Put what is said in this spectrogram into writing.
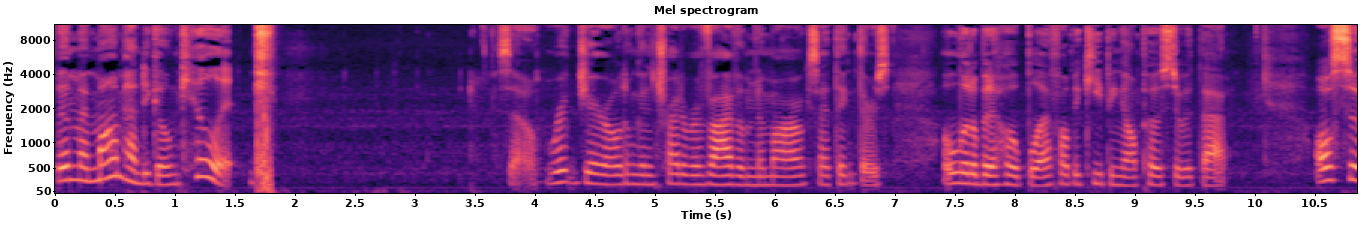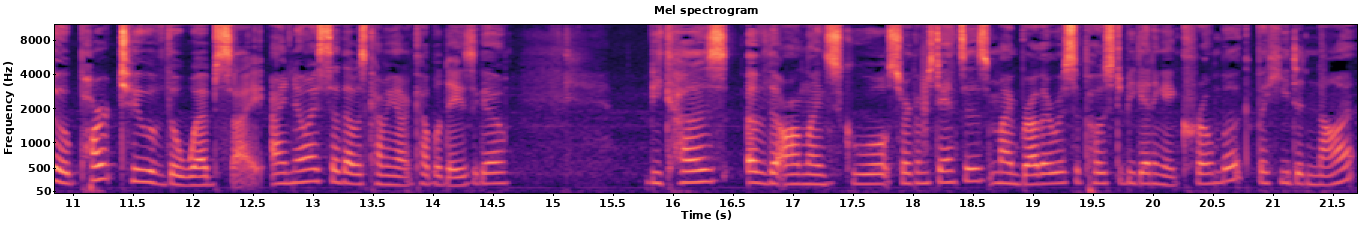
But then my mom had to go and kill it. so, Rip Gerald, I'm going to try to revive him tomorrow because I think there's a little bit of hope left. I'll be keeping y'all posted with that. Also, part two of the website. I know I said that was coming out a couple days ago. Because of the online school circumstances, my brother was supposed to be getting a Chromebook, but he did not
